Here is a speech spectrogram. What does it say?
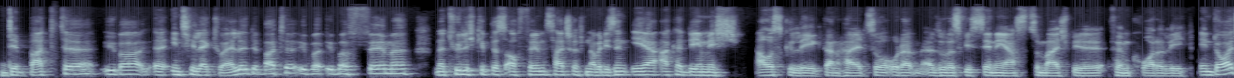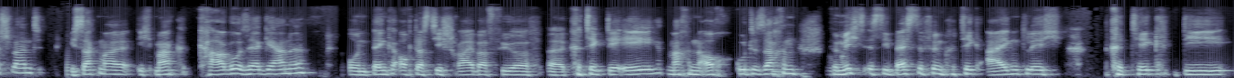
Debatte über, äh, intellektuelle Debatte über, über Filme. Natürlich gibt es auch Filmzeitschriften, aber die sind eher akademisch ausgelegt dann halt so oder äh, sowas wie Cineast zum Beispiel, Film Quarterly. In Deutschland, ich sag mal, ich mag Cargo sehr gerne und denke auch, dass die Schreiber für äh, Kritik.de machen auch gute Sachen. Für mich ist die beste Filmkritik eigentlich Kritik, die,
